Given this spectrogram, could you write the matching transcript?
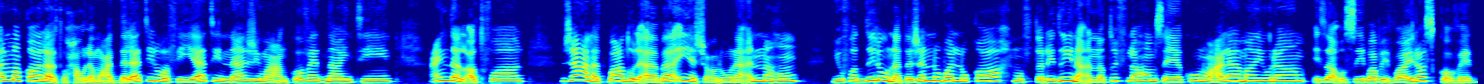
المقالات حول معدلات الوفيات الناجمة عن كوفيد-19 عند الأطفال جعلت بعض الآباء يشعرون أنهم يفضلون تجنب اللقاح مفترضين أن طفلهم سيكون على ما يرام إذا أصيب بفيروس كوفيد.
